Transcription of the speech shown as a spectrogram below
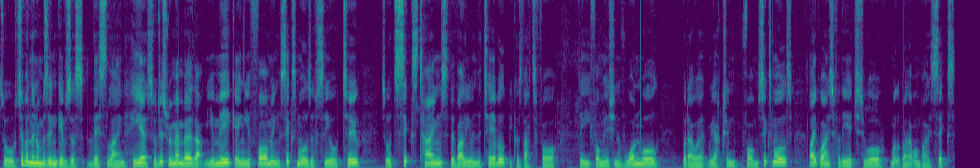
So subbing the numbers in gives us this line here. So just remember that you're making, you're forming 6 moles of CO2. So it's 6 times the value in the table because that's for the formation of 1 mole. But our reaction forms 6 moles. Likewise for the H2O, multiply that one by 6.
